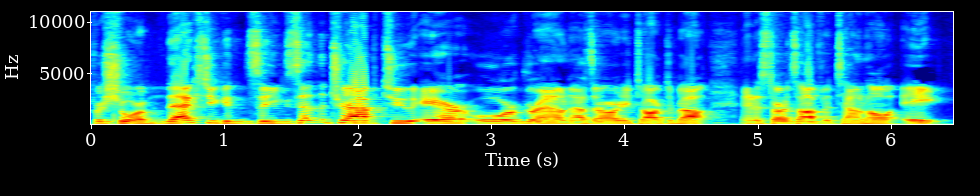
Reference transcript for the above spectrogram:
for sure. Next, you can so you can set the trap to air or ground, as I already talked about, and it starts off at Town Hall 8.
